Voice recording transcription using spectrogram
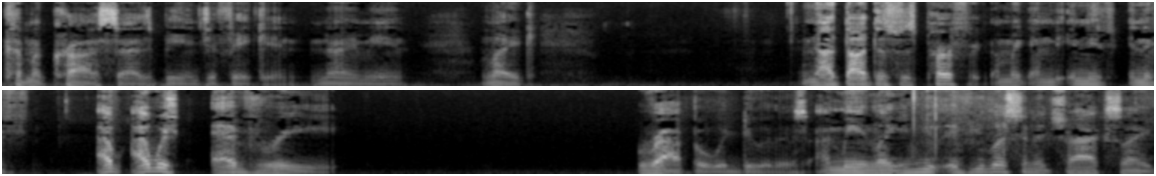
come across as being Jafakin. You know what I mean? Like, and I thought this was perfect. I'm like, and, if, and if I, I wish every rapper would do this. I mean, like, if you, if you listen to tracks like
